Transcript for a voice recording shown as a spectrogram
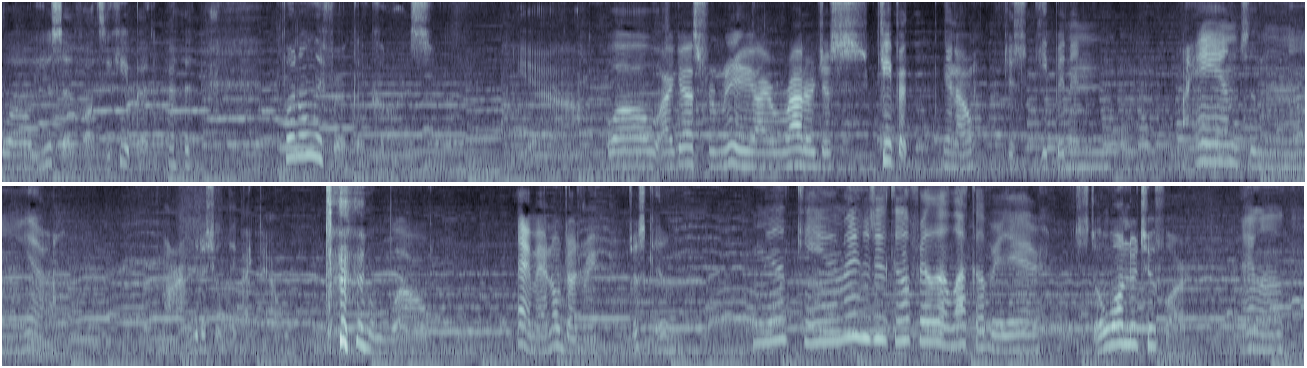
well, you said, Foxy, keep it. but only for a good cause. Yeah. Well, I guess for me, I'd rather just keep it, you know, just keep it in my hands and, uh, yeah. Alright, I'm gonna show lay back down. wow. Hey man, don't judge me. Just kidding. Okay, I might just go for a little walk over there. Just don't wander too far. I won't.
